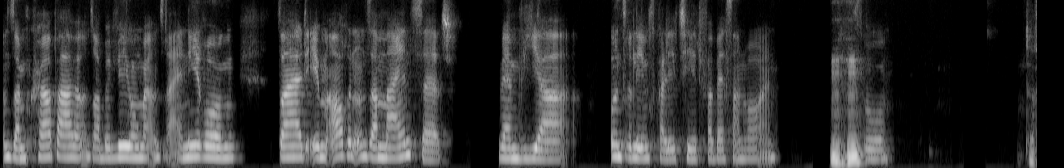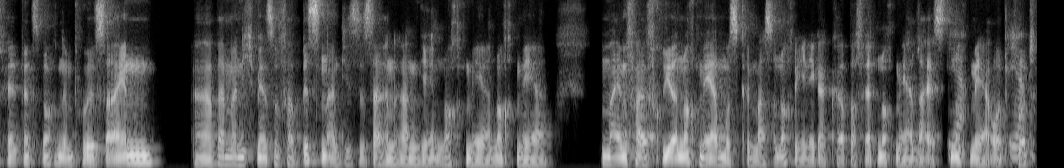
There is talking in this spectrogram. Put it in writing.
unserem Körper, bei unserer Bewegung, bei unserer Ernährung, sondern halt eben auch in unserem Mindset, wenn wir unsere Lebensqualität verbessern wollen. Mhm. So. Da fällt mir jetzt noch ein Impuls ein, äh, wenn wir nicht mehr so verbissen an diese Sachen rangehen, noch mehr, noch mehr. In meinem Fall früher noch mehr Muskelmasse, noch weniger Körperfett, noch mehr Leisten, ja. noch mehr Output. Ja.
